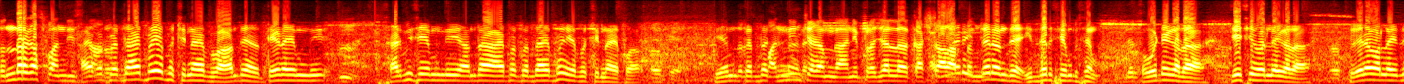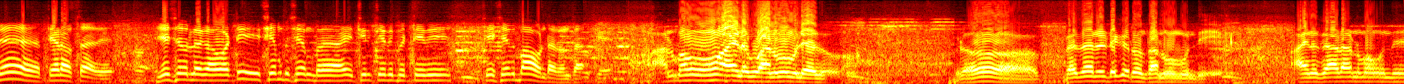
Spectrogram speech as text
తొందరగా స్పందిస్తారు? పెద్ద అయిపోయి చిన్న అంతే తేడా ఉమ్, సర్వీస్ ఏముంది? అంత అయిపోయి పెద్ద అయిపోయి ఇప్పుడు చిన్న అయిపో. ఓకే. ఏం పెద్ద స్పందించడం కానీ ప్రజల కష్టాలు అర్థం ఇద్దరు అంతే ఇద్దరు సేమ్ టు సేమ్. ఒకటే కదా చేసే వాళ్ళే కదా. వేరే వాళ్ళు అయితే తేడా వస్తుంది. చేసే వాళ్ళే కాబట్టి సేమ్ టు సేమ్ చిరిచేది పెట్టేది చేసేది బాగుంటుంది అంతా. అనుభవం ఆయనకు అనుభవం లేదు. ఇప్పుడు పెద్దారెడ్డికి రెండు అనుభవం ఉంది. ఆయన గాడ అనుభవం ఉంది.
